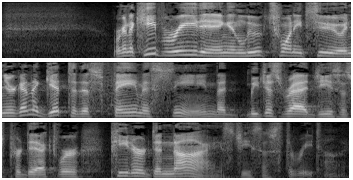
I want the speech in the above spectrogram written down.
We're going to keep reading in Luke 22, and you're going to get to this famous scene that we just read Jesus predict, where Peter denies Jesus three times.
